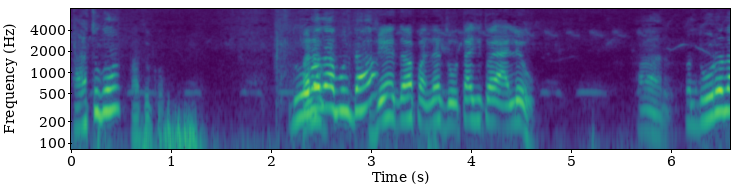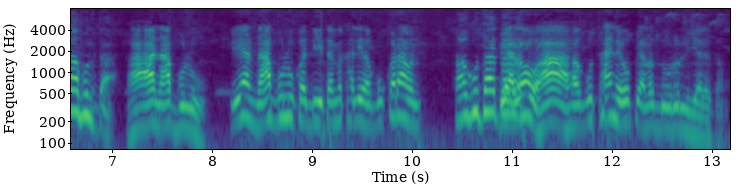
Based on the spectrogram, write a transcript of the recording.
સાચું કહો? હા તો દોરો ના ભૂલતા? જે દસ પંદર જોતા છે તો આલ્યો હાર. પણ દોરો ના ભૂલતા? હા હા ના ભૂલું. એ યાર ના ભૂલું કદી. તમે ખાલી હગું કરાવો ને. આગું થાય પેલો હા હગું થાય ને એવો પેલો દોરો લઈ આવે તમે.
